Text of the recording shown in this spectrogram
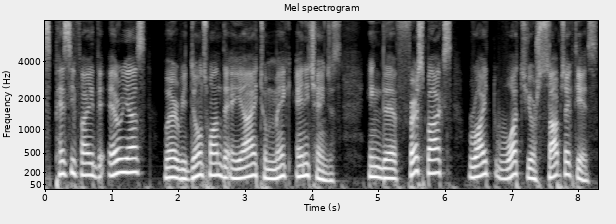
specify the areas where we don't want the AI to make any changes. In the first box, write what your subject is.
